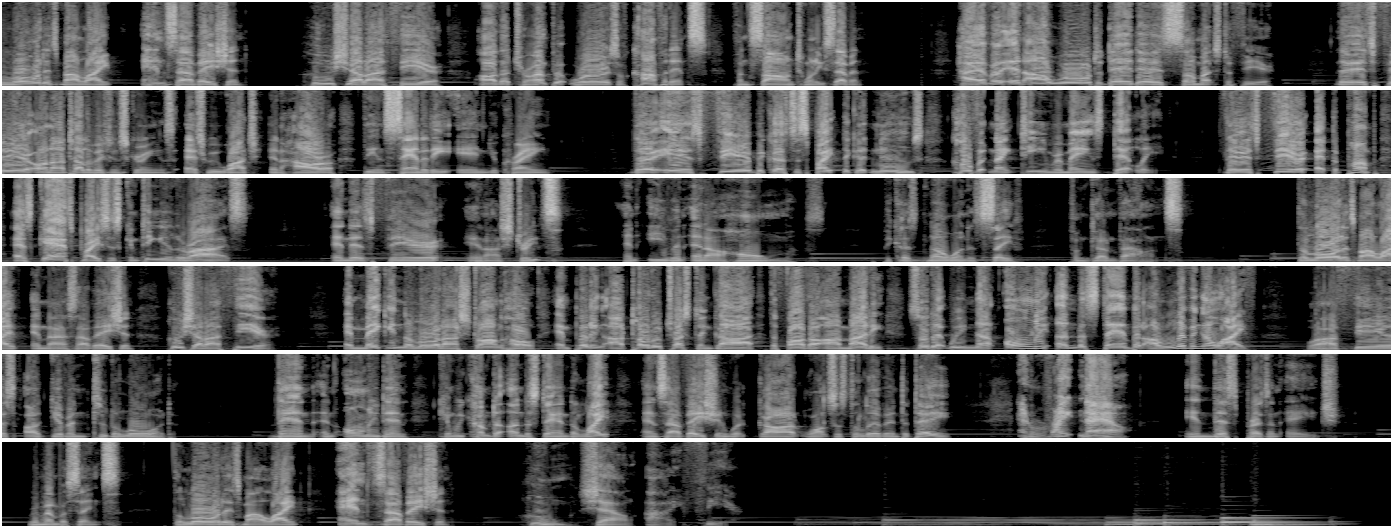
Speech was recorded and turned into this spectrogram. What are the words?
Lord is my light and salvation. Who shall I fear? Are the triumphant words of confidence from Psalm 27. However, in our world today, there is so much to fear. There is fear on our television screens as we watch in horror the insanity in Ukraine. There is fear because despite the good news, COVID 19 remains deadly. There is fear at the pump as gas prices continue to rise. And there's fear in our streets and even in our homes because no one is safe from gun violence. The Lord is my life and my salvation. Who shall I fear? And making the Lord our stronghold and putting our total trust in God, the Father Almighty, so that we not only understand but are living a life where our fears are given to the Lord. Then and only then can we come to understand the light and salvation what God wants us to live in today and right now in this present age. Remember, saints, the Lord is my light and salvation. Whom shall I fear?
